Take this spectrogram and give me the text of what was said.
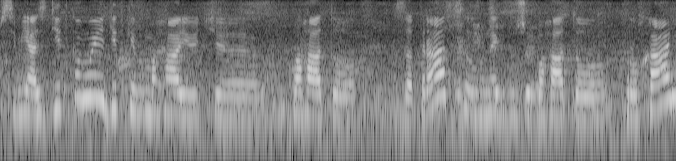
сім'я з дітками, дітки вимагають е, багато затрат, у них дуже багато прохань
